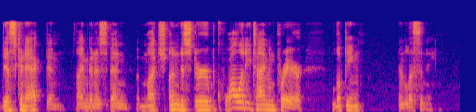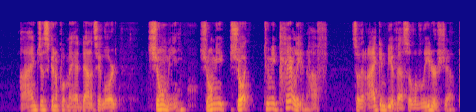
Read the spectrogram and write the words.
disconnect and I'm going to spend much undisturbed quality time in prayer looking and listening. I'm just going to put my head down and say, Lord, show me, show me, show it to me clearly enough so that I can be a vessel of leadership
